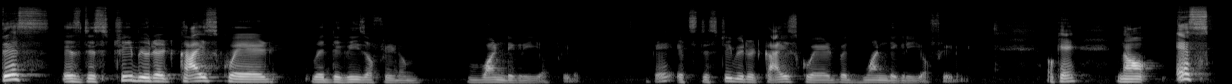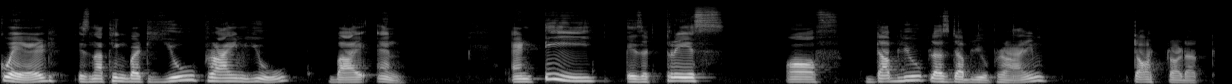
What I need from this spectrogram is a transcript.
This is distributed chi-squared with degrees of freedom, 1 degree of freedom okay. It is distributed chi-squared with 1 degree of freedom, okay. Now, s squared is nothing but u prime u by n and t is a trace of w plus w prime dot product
